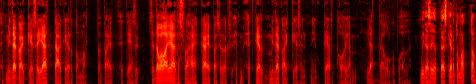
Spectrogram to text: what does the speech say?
että mitä kaikkea se jättää kertomatta, tai että et, et se, se tavallaan jäätäisi vähän ehkä epäselväksi, että et kert, mitä kaikkea se nyt niin kertoo ja jättää ulkopuolelle. Mitä se jättäisi kertomatta?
